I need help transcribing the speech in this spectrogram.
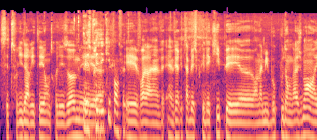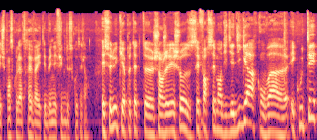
cette solidarité entre les hommes. Et, L'esprit d'équipe en fait. Et voilà, un, véritable esprit d'équipe. Et on a mis beaucoup d'engagement. Et je pense que la trêve a été bénéfique de ce côté-là. Et celui qui a peut-être changé les choses, c'est forcément Didier Digard qu'on va euh, écouter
